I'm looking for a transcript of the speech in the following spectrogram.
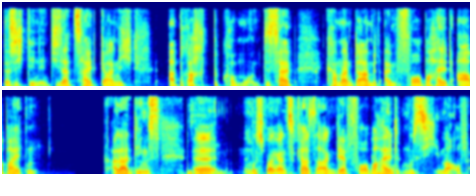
dass ich den in dieser Zeit gar nicht erbracht bekomme. Und deshalb kann man da mit einem Vorbehalt arbeiten. Allerdings äh, muss man ganz klar sagen, der Vorbehalt muss sich immer auf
